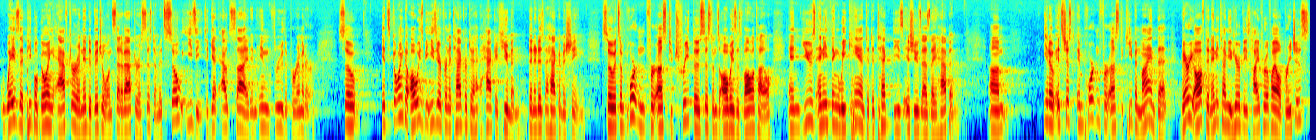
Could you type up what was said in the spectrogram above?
ways that people going after an individual instead of after a system, it's so easy to get outside and in through the perimeter. So it's going to always be easier for an attacker to hack a human than it is to hack a machine. So it's important for us to treat those systems always as volatile and use anything we can to detect these issues as they happen. Um, you know, it's just important for us to keep in mind that very often, anytime you hear of these high profile breaches,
